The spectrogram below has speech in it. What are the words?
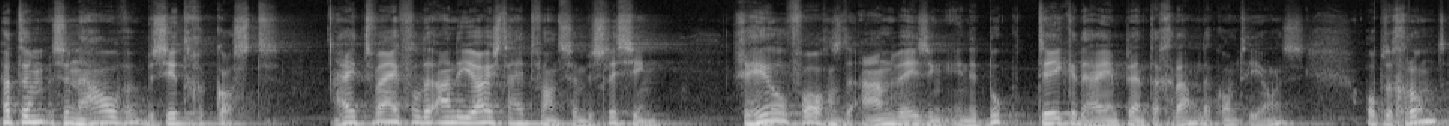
had hem zijn halve bezit gekost. Hij twijfelde aan de juistheid van zijn beslissing. Geheel volgens de aanwijzing in het boek tekende hij een pentagram, daar komt hij jongens, op de grond,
